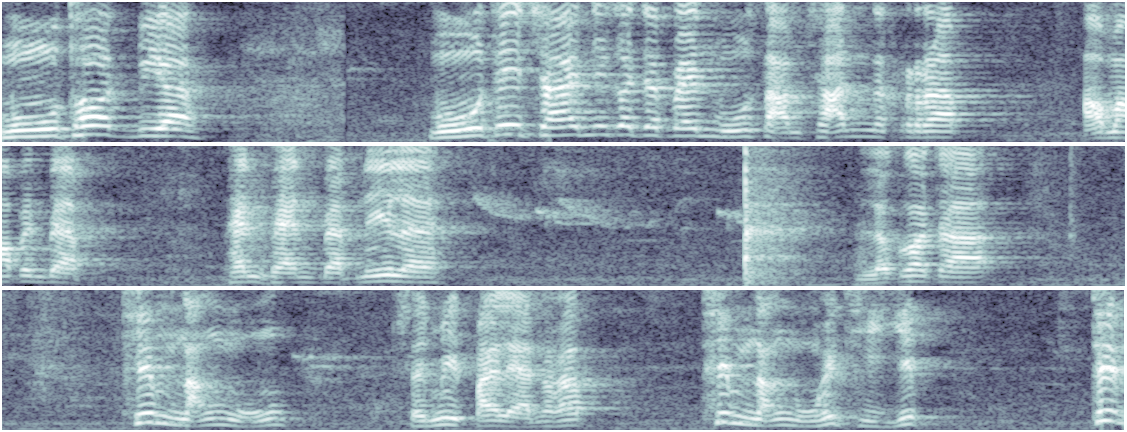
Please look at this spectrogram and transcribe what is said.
หมูทอดเบียร์หมูที่ใช้นี่ก็จะเป็นหมูสามชั้นนะครับ เอามาเป็นแบบแผ่นๆแบบนี้เลย แล้วก็จะทิ่มหนังหมู ใช้มีดปลายแหลมนะครับ ทิ่มหนังหมูให้ถี่ยิบ ทิ่ม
